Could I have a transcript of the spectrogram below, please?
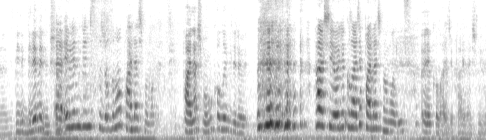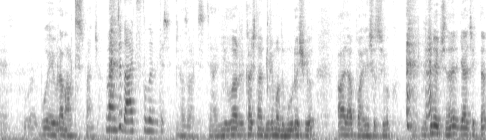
yani? Bile- bilemedim şu Ee, an. evrenin birinci sırrı o zaman paylaşmamak. Paylaşmamak olabilir evet. Her şeyi öyle kolayca paylaşmamalıyız. Öyle kolayca paylaşmayın evet. Bu, bu evren artist bence. Bence de artist olabilir. Biraz artist. Yani yıllardır kaç tane bilim adamı uğraşıyor. Hala paylaşısı yok. Bütün hepsine gerçekten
